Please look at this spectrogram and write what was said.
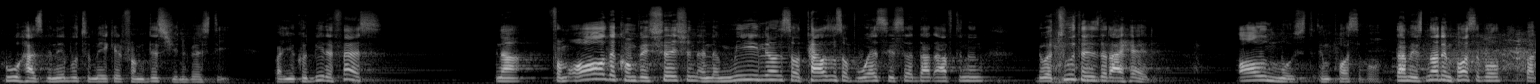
who has been able to make it from this university. But you could be the first. Now, from all the conversation and the millions or thousands of words he said that afternoon, there were two things that I heard almost impossible. That means not impossible, but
